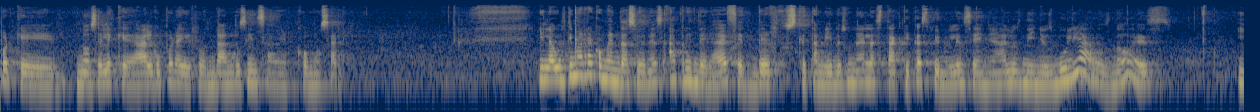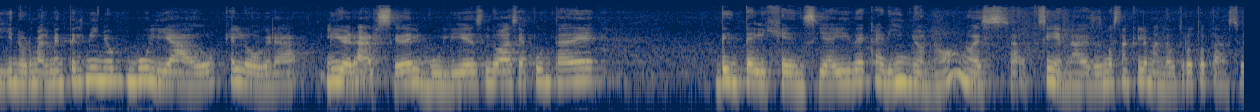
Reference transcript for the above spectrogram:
porque no se le queda algo por ahí rondando sin saber cómo salir. Y la última recomendación es aprender a defenderlos, que también es una de las tácticas que uno le enseña a los niños bulliados, ¿no? Es, y normalmente el niño bulliado que logra liberarse del bully es, lo hace a punta de, de inteligencia y de cariño, ¿no? No es, sí, a veces muestran que le manda otro totazo,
